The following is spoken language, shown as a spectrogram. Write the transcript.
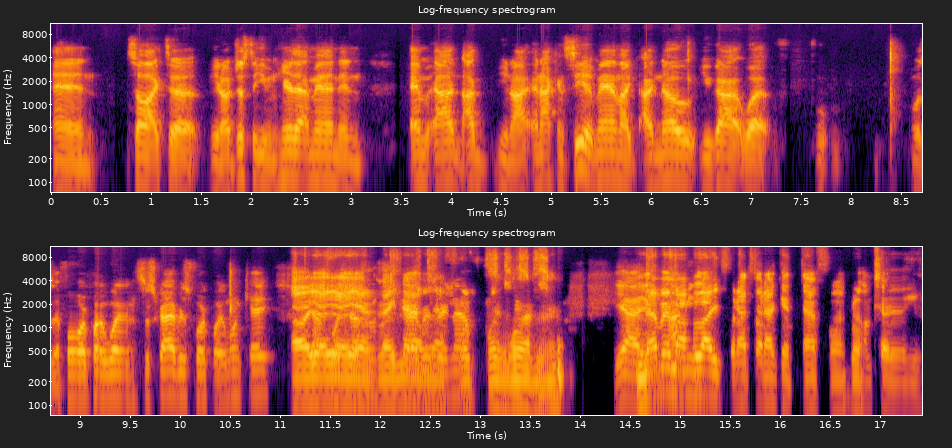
and so like to you know just to even hear that man and and I, I you know and I can see it man. Like I know you got what was it 4.1 subscribers, 4.1k? Oh yeah, yeah, yeah. Right now, right now. 4.1. Man. Yeah, never in my mean, life, but I thought I'd get that far, bro. I'm telling you.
